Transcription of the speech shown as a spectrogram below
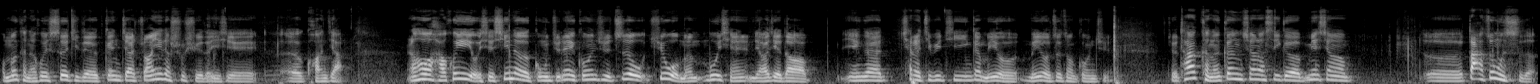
我们可能会设计的更加专业的数学的一些呃框架，然后还会有一些新的工具，那些工具，据据我们目前了解到，应该 ChatGPT 应该没有没有这种工具，就它可能更像的是一个面向呃大众式的，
